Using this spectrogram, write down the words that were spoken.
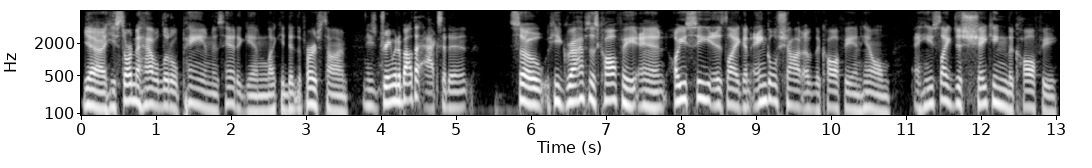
Yeah, he's starting to have a little pain in his head again, like he did the first time. He's dreaming about the accident. So he grabs his coffee, and all you see is like an angle shot of the coffee and him, and he's like just shaking the coffee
